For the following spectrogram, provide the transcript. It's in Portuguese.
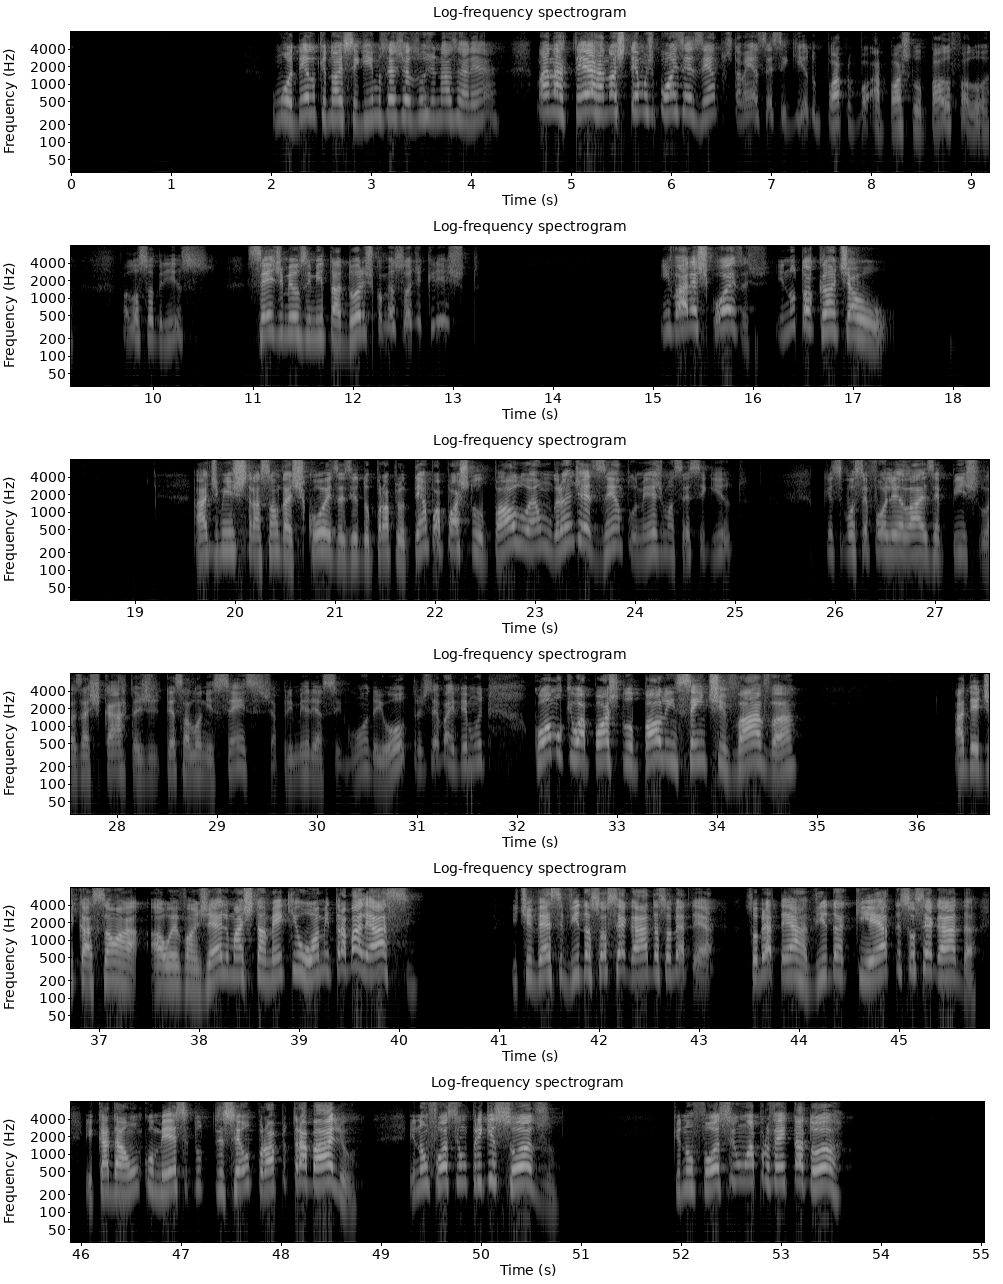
O modelo que nós seguimos é Jesus de Nazaré. Mas na terra nós temos bons exemplos também a ser seguido. O próprio apóstolo Paulo falou, falou sobre isso. Sede meus imitadores, como eu sou de Cristo. Em várias coisas. E no tocante ao a administração das coisas e do próprio tempo, o apóstolo Paulo é um grande exemplo mesmo a ser seguido. Porque se você for ler lá as epístolas, as cartas de Tessalonicenses, a primeira e a segunda e outras, você vai ver muito como que o apóstolo Paulo incentivava a dedicação a, ao evangelho, mas também que o homem trabalhasse e tivesse vida sossegada sobre a terra, sobre a terra, vida quieta e sossegada, e cada um comesse do seu próprio trabalho e não fosse um preguiçoso, que não fosse um aproveitador,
